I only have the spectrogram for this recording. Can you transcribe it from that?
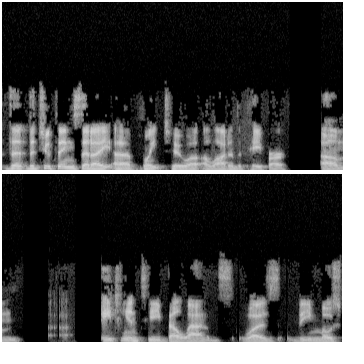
the the two things that I uh, point to a, a, lot in the paper, um, AT&T Bell Labs was the most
